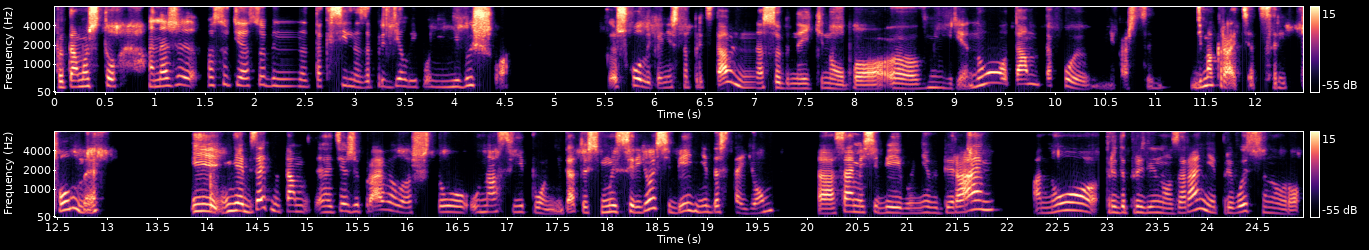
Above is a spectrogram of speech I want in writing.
потому что она же, по сути, особенно так сильно за пределы Японии не вышла. Школы, конечно, представлены, особенно и кино э, в мире, но там такое, мне кажется, демократия царит полная. И не обязательно там э, те же правила, что у нас в Японии, да, то есть мы сырье себе не достаем, сами себе его не выбираем, оно предопределено заранее, приводится на урок.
